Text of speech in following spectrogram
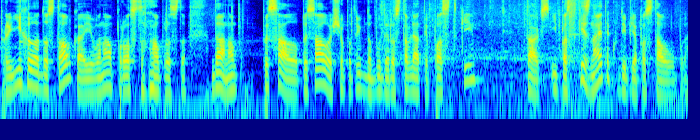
Приїхала доставка, і вона просто-напросто. Да, нам писало, писало, що потрібно буде розставляти пастки. Так, і пастки, знаєте, куди б я поставив би?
